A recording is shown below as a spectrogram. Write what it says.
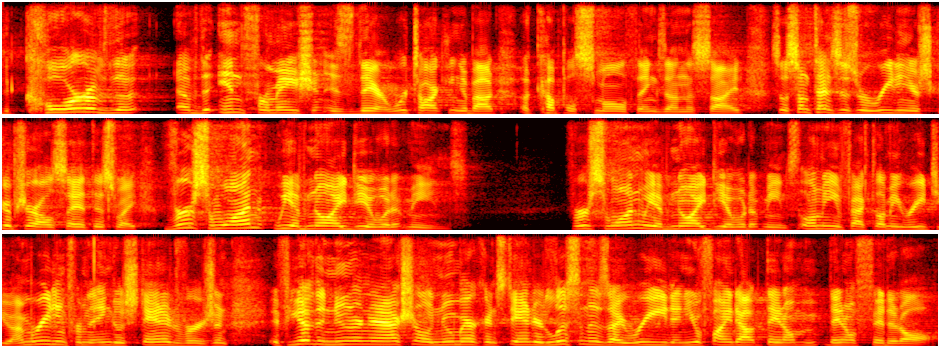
the core of the of the information is there. We're talking about a couple small things on the side. So sometimes as we're reading your scripture, I'll say it this way Verse 1, we have no idea what it means. Verse 1, we have no idea what it means. Let me, in fact, let me read to you. I'm reading from the English Standard Version. If you have the New International or New American Standard, listen as I read, and you'll find out they don't, they don't fit at all.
